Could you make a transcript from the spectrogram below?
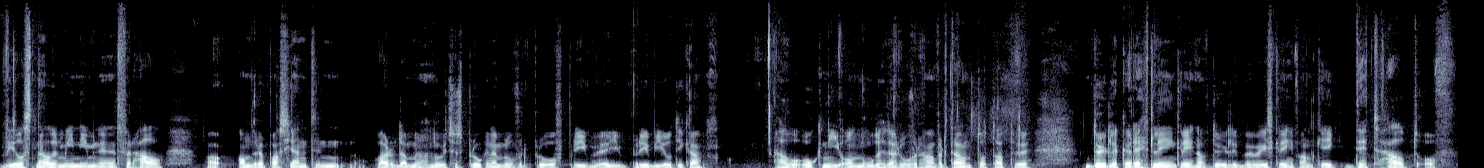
veel sneller meenemen in het verhaal. Maar andere patiënten, waar dat we nog nooit gesproken hebben over pro- of pre- prebiotica, gaan we ook niet onnodig daarover gaan vertellen, totdat we duidelijke richtlijnen krijgen of duidelijk bewijs krijgen van kijk, dit helpt of...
